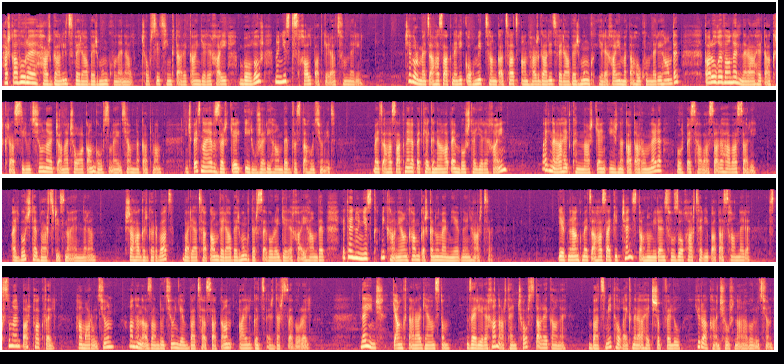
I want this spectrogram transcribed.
Հարկավոր է հարգալից վերաբերմունք ունենալ 4-ից 5 տարեկան երեխայի բոլոր, նույնիսկ սխալ պատկերացումներին։ Չէ որ մեծահասակների կողմից ցանկացած անհարգալից վերաբերմունք երեխայի մտահոգումների հանդեպ կարող է վանել նրա հետ ակրկրասիրությունը ճանաչողական գործունեության նկատմամբ, ինչպես նաև զրկել իր ուժերի հանդեպ վստահությունից։ Մեծահասակները պետք է գնահատեն ոչ թե երեխային, այլ նրա հետ քննարկեն իր նկատառումները որպես հավասարը հավասարի, այլ ոչ թե բարձրից նայեն նրան։ Շահագրգռված բարյացակամ վերաբերմունք դրսևորեք երեխայի հանդեպ, եթե նույնիսկ մի քանի անգամ կրկնում է միևնույն հարցը։ Երբ նրանք մեծահասակից չեն ստանում իրենց հուզող հարցերի պատասխանները, սկսում են պարփակվել, համառություն, անհնազանդություն եւ բացասական այլ գծեր դրսևորել։ Դա ինչ, կյանքն արագ է անցնում։ Ձեր երեխան արդեն 4 տարեկան է։ Բաց մի թողեք նրա հետ շփվելու յուրաքանչյուր հնարավորություն։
